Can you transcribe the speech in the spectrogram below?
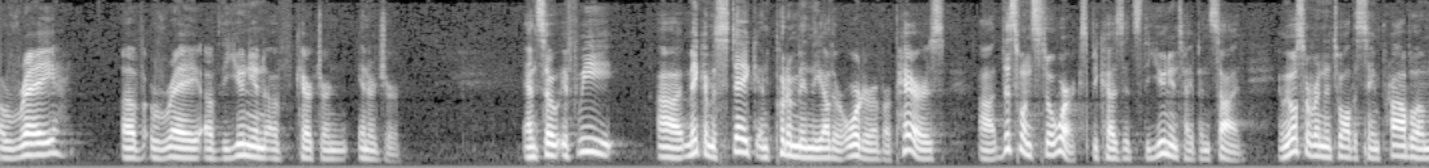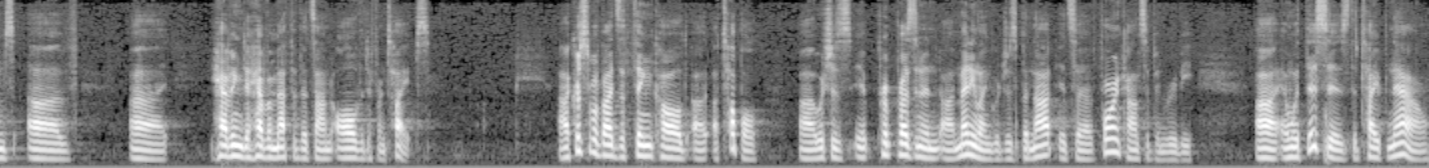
array of array of the union of character and integer. And so if we uh, make a mistake and put them in the other order of our pairs, uh, this one still works because it's the union type inside. And we also run into all the same problems of uh, having to have a method that's on all the different types. Uh, Crystal provides a thing called a, a tuple, uh, which is present in uh, many languages, but not, it's a foreign concept in Ruby. Uh, and what this is, the type now,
